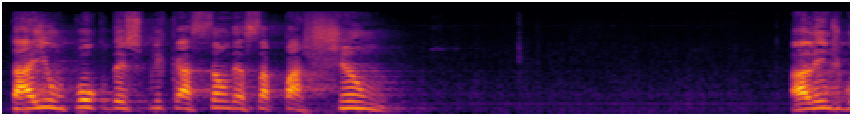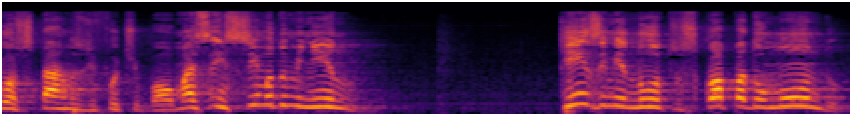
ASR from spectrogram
Está aí um pouco da explicação dessa paixão. Além de gostarmos de futebol, mas em cima do menino. 15 minutos, Copa do Mundo.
